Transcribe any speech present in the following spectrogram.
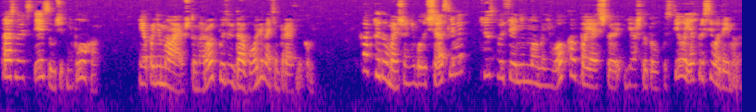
Праздновать здесь звучит неплохо. Я понимаю, что народ будет доволен этим праздником. Как ты думаешь, они будут счастливы? Чувствуя себя немного неловко, боясь, что я что-то упустила, я спросила Дэймона.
